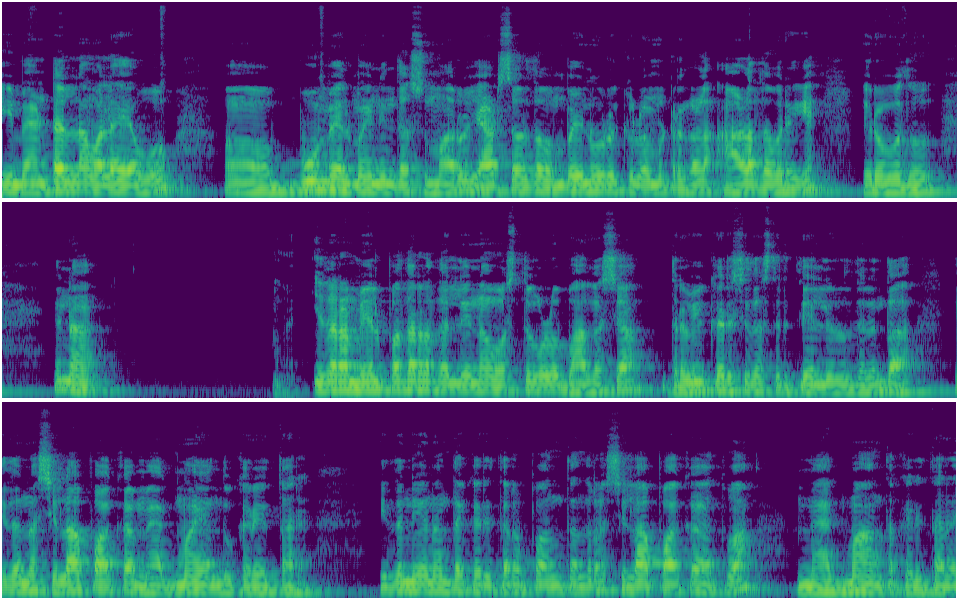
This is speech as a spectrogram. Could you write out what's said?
ಈ ಮ್ಯಾಂಟಲ್ನ ವಲಯವು ಭೂ ಮೇಲ್ಮೈನಿಂದ ಸುಮಾರು ಎರಡು ಸಾವಿರದ ಒಂಬೈನೂರು ಕಿಲೋಮೀಟರ್ಗಳ ಆಳದವರೆಗೆ ಇರುವುದು. ಇನ್ನು ಇದರ ಮೇಲ್ಪದರದಲ್ಲಿನ ವಸ್ತುಗಳು ಭಾಗಶಃ ದ್ರವೀಕರಿಸಿದ ಸ್ಥಿತಿಯಲ್ಲಿರುವುದರಿಂದ ಇದನ್ನು ಶಿಲಾಪಾಕ ಮ್ಯಾಗ್ಮಾ ಎಂದು ಕರೆಯುತ್ತಾರೆ. ಇದನ್ನೇನಂತ ಕರೀತಾರಪ್ಪ ಅಂತಂದ್ರೆ ಶಿಲಾಪಾಕ ಅಥವಾ ಮ್ಯಾಗ್ಮಾ ಅಂತ ಕರೀತಾರೆ.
